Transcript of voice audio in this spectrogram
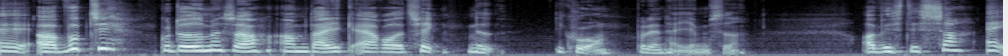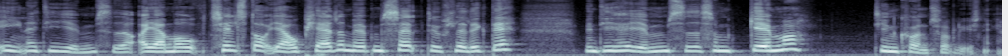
øh, og vupti, god døde med så, om der ikke er råd ting ned i kurven på den her hjemmeside. Og hvis det så er en af de hjemmesider, og jeg må tilstå, jeg er jo pjattet med dem selv, det er jo slet ikke det, men de her hjemmesider, som gemmer dine kontooplysninger.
